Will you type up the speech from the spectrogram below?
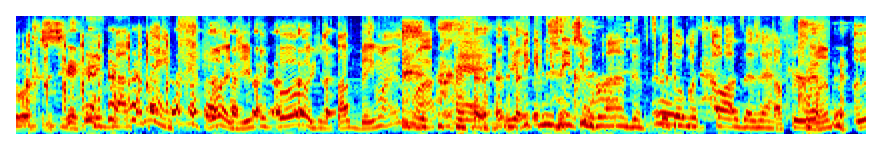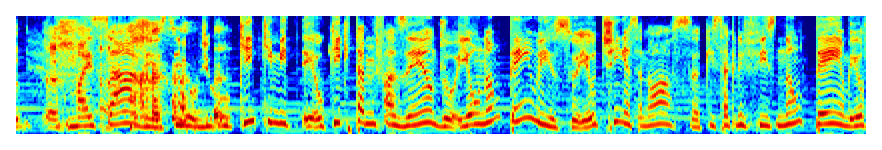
hoje. Exatamente. Hoje ficou, já tá bem mais lá. É, ele fica me incentivando, diz que eu tô gostosa já. Tá firmando tudo. Mas sabe, Silvio, o que que, me, o que que tá me fazendo, e eu não tenho isso, eu tinha essa nossa, que sacrifício. Não tem. Eu,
